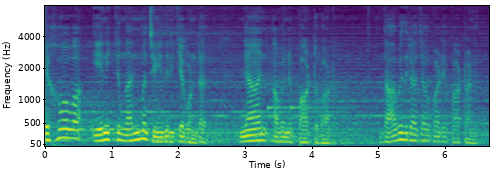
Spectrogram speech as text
യഹോവ എനിക്ക് നന്മ ചെയ്തിരിക്കൊണ്ട് ഞാൻ അവന് പാട്ടുപാടും. ദാവിദ് രാജാവ് പാടിയ പാട്ടാണിത്.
